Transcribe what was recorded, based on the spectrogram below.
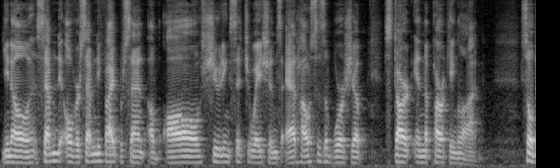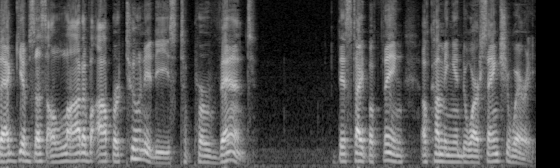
You know, 70, over 75% of all shooting situations at houses of worship start in the parking lot. So that gives us a lot of opportunities to prevent this type of thing of coming into our sanctuary.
